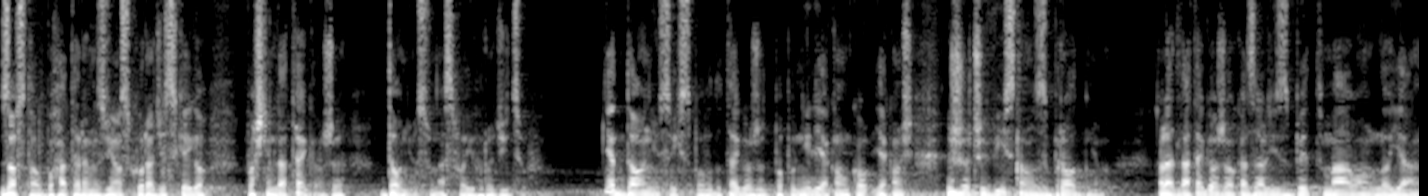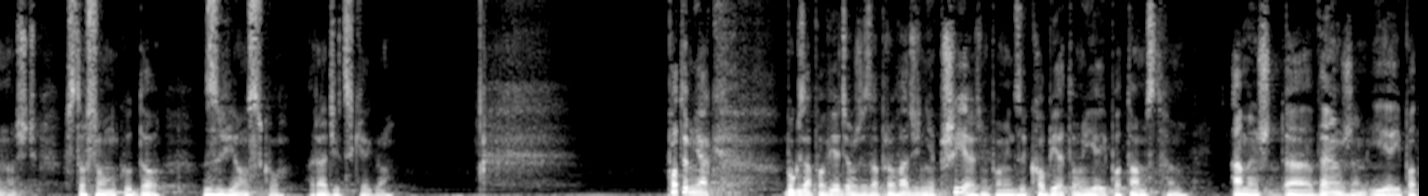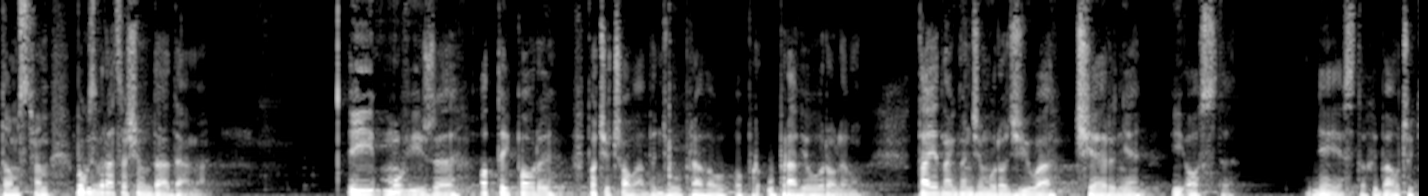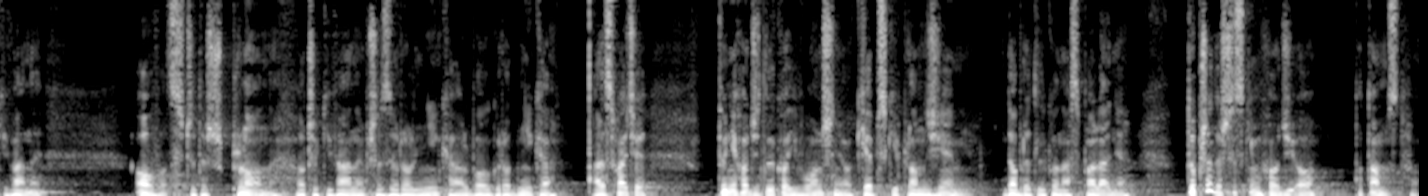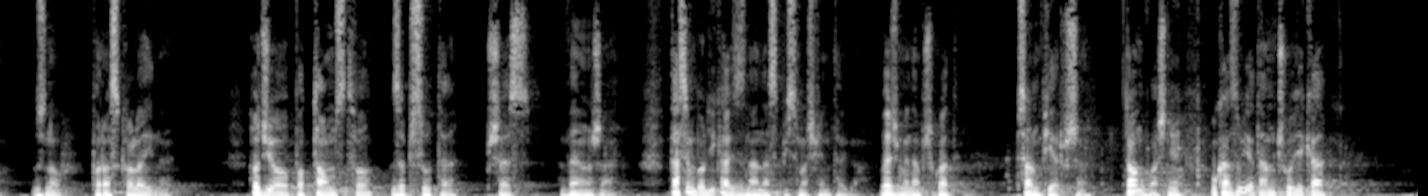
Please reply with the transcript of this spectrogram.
został bohaterem Związku Radzieckiego właśnie dlatego, że doniósł na swoich rodziców. Nie doniósł ich z powodu tego, że popełnili jaką, jakąś rzeczywistą zbrodnię, ale dlatego, że okazali zbyt małą lojalność w stosunku do Związku Radzieckiego. Po tym, jak Bóg zapowiedział, że zaprowadzi nieprzyjaźń pomiędzy kobietą i jej potomstwem, a, męż, a wężem i jej potomstwem, Bóg zwraca się do Adama. I mówi, że od tej pory w pocie czoła będzie uprawiał, uprawiał rolę. Ta jednak będzie mu rodziła ciernie i oste. Nie jest to chyba oczekiwany owoc, czy też plon oczekiwany przez rolnika albo ogrodnika. Ale słuchajcie, tu nie chodzi tylko i wyłącznie o kiepski plon ziemi, dobry tylko na spalenie. Tu przede wszystkim chodzi o potomstwo. Znów, po raz kolejny. Chodzi o potomstwo zepsute przez węża. Ta symbolika jest znana z Pisma Świętego. Weźmy na przykład Psalm pierwszy. To on właśnie ukazuje tam człowieka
